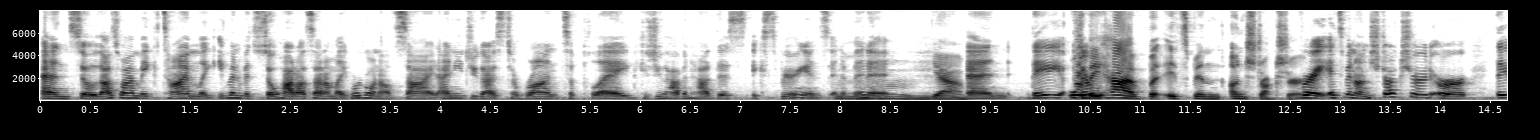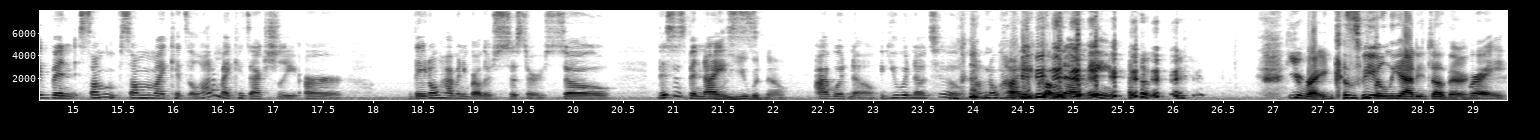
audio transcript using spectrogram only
And so that's why I make time. Like, even if it's so hot outside, I'm like, we're going outside. I need you guys to run, to play, because you haven't had this experience in a minute. Mm, yeah. And they. or they're- have, but it's been unstructured. Right. It's been unstructured, or they've been. Some, some of my kids, a lot of my kids actually are. They don't have any brothers or sisters. So this has been Well, nice. you would know. I would know. You would know too. I don't know why you're coming at me. You're right, because we only had each other. Right.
